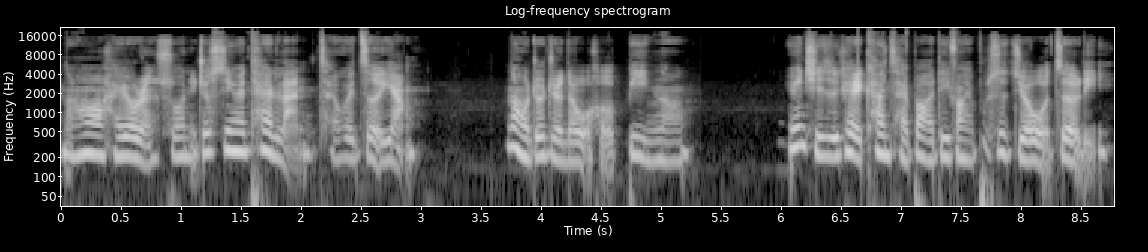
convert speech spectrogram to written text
然后还有人说你就是因为太懒才会这样。那我就觉得我何必呢？因为其实可以看财报的地方也不是只有我这里。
